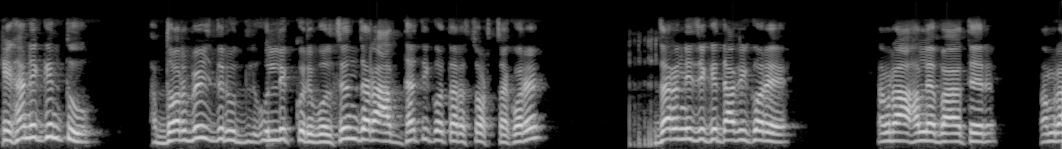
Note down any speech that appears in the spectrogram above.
এখানে কিন্তু দরবেশদের উল্লেখ করে বলছেন, যারা আধ্যাত্মিকতার চর্চা করে, যারা নিজেকে দাবি করে, আমরা আহলে বায়াতের, আমরা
